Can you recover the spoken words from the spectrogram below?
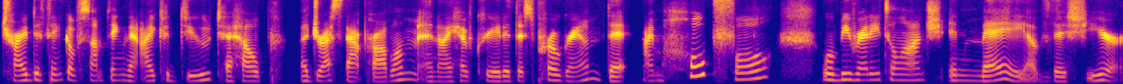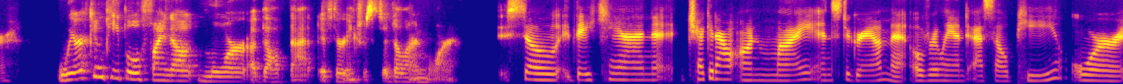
tried to think of something that I could do to help address that problem. And I have created this program that I'm hopeful will be ready to launch in May of this year. Where can people find out more about that if they're interested to learn more? So they can check it out on my Instagram at Overland SLP, or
